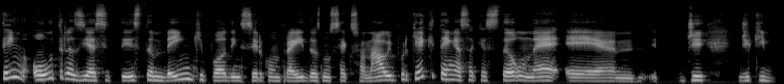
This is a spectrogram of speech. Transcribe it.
Tem outras ISTs também que podem ser contraídas no sexo anal? E por que que tem essa questão, né, é, de, de que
